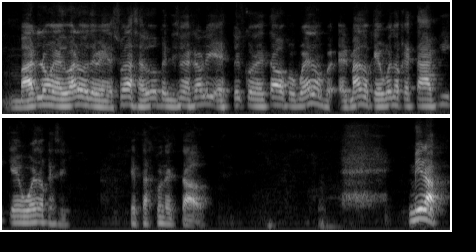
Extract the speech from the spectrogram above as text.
Marlon Eduardo de Venezuela, saludos, bendiciones, Raúl. Estoy conectado. Pues bueno, hermano, qué bueno que estás aquí, qué bueno que sí, que estás conectado. Mira,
